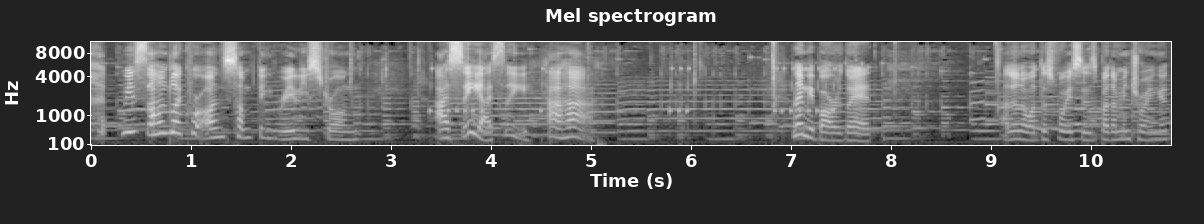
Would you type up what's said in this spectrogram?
we sound like we're on something really strong. I see, I see. Haha. -ha. Let me borrow that. I don't know what this voice is, but I'm enjoying it.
